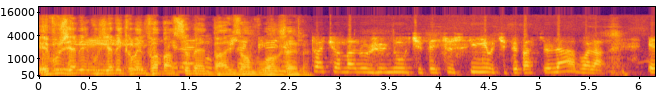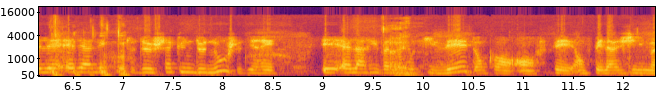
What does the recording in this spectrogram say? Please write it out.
Et vous y allez, vous y allez combien de fois par semaine, par exemple, vous. Angèle toi, tu as mal au genou, tu fais ceci ou tu fais pas cela, voilà. Elle est, elle est à l'écoute de chacune de nous, je dirais. Et elle arrive à Ouais. nous motiver. Donc, on, on fait, on fait la gym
